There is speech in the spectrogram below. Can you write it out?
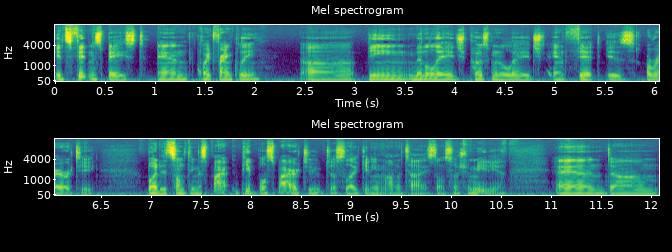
it's fitness based. And quite frankly, uh, being middle aged, post middle aged, and fit is a rarity. But it's something aspire, people aspire to, just like getting monetized on social media. And um,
